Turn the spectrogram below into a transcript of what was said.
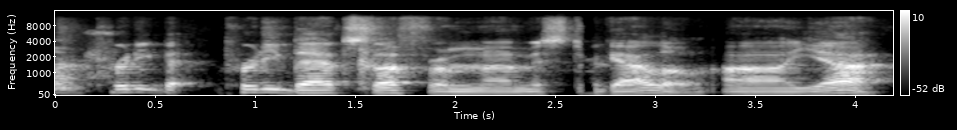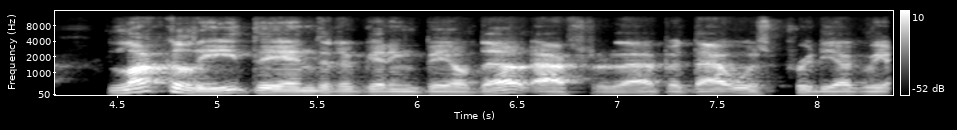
oh. pretty bad, pretty bad stuff from uh, Mr. Gallo. Uh, yeah. Luckily, they ended up getting bailed out after that, but that was pretty ugly.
